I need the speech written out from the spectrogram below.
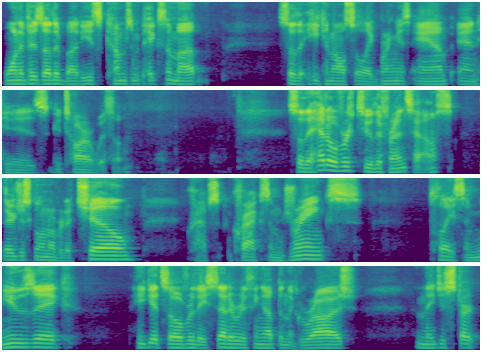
One of his other buddies comes and picks him up so that he can also like bring his amp and his guitar with him. So they head over to the friend's house. They're just going over to chill, crack, crack some drinks, play some music. He gets over, they set everything up in the garage, and they just start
